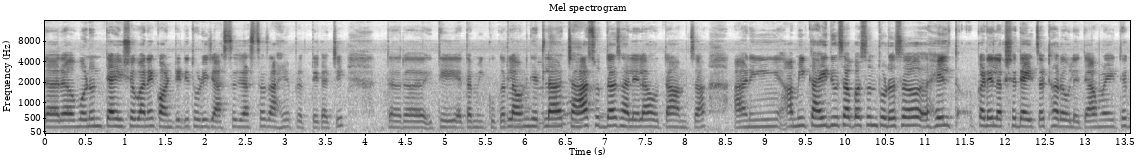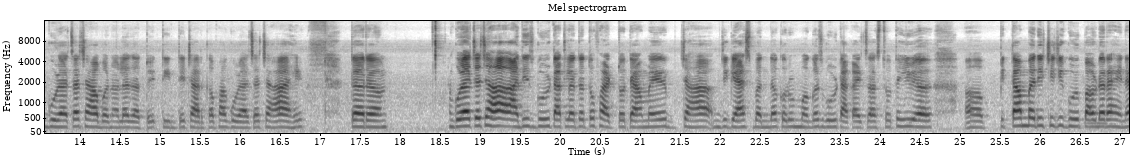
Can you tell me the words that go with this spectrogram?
तर म्हणून त्या हिशोबाने क्वांटिटी थोडी जास्त जास्तच आहे प्रत्येकाची. तर इथे आता मी कुकर लावून घेतला. चहासुद्धा झालेला होता आमचा. आणि आम्ही काही दिवसापासून थोडंसं हेल्थकडे लक्ष द्यायचं ठरवले त्यामुळे इथे गुळाचा चहा बनवला जातो आहे तीन ते चार कप हा गुळाचा चहा आहे. तर गुळाचा चहा आधीच गूळ टाकला तर तो फाटतो. त्यामुळे चहा म्हणजे गॅस बंद करून मगच गूळ टाकायचा असतो. तर ही पितांबरीची जी गुळ पावडर आहे ना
